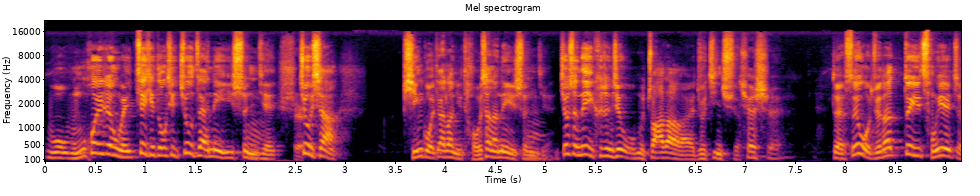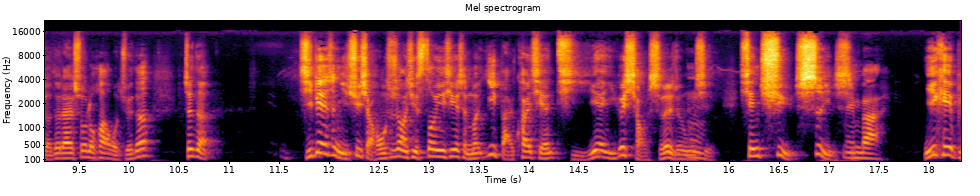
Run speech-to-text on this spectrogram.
我我们会认为这些东西就在那一瞬间，是就像苹果掉到你头上的那一瞬间，就是那一刻瞬间我们抓到了就进去了。确实，对，所以我觉得对于从业者的来说的话，我觉得真的，即便是你去小红书上去搜一些什么一百块钱体验一个小时的这种东西，先去试一试明。白。你可以不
